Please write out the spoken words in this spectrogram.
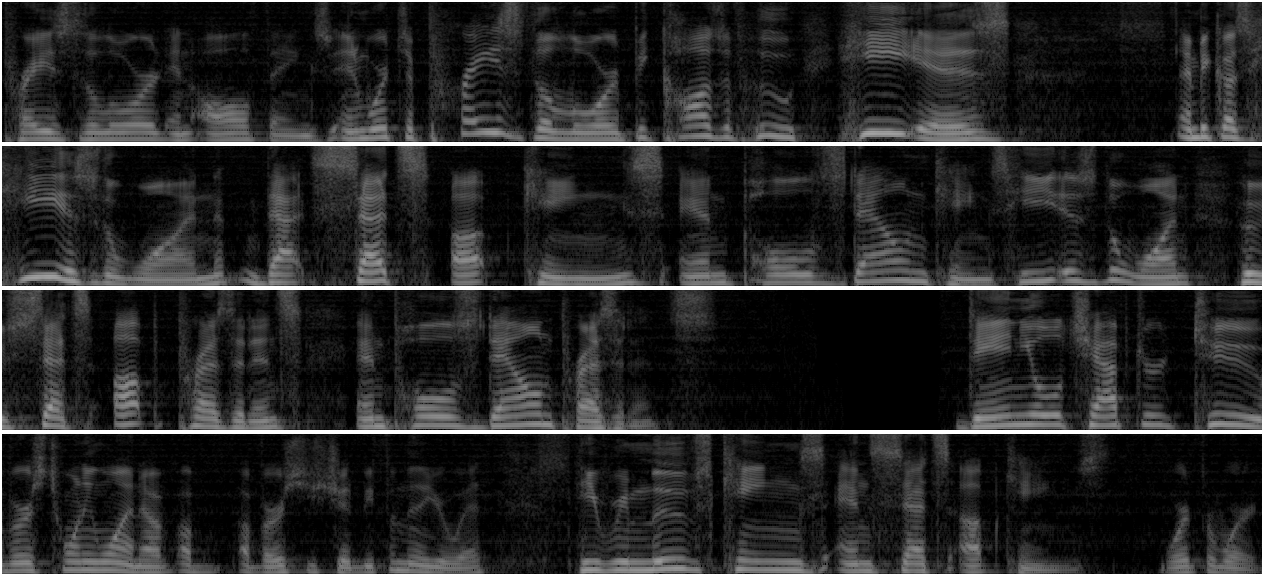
Praise the Lord in all things. And we're to praise the Lord because of who He is and because He is the one that sets up kings and pulls down kings. He is the one who sets up presidents and pulls down presidents. Daniel chapter 2, verse 21, a, a, a verse you should be familiar with. He removes kings and sets up kings, word for word.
